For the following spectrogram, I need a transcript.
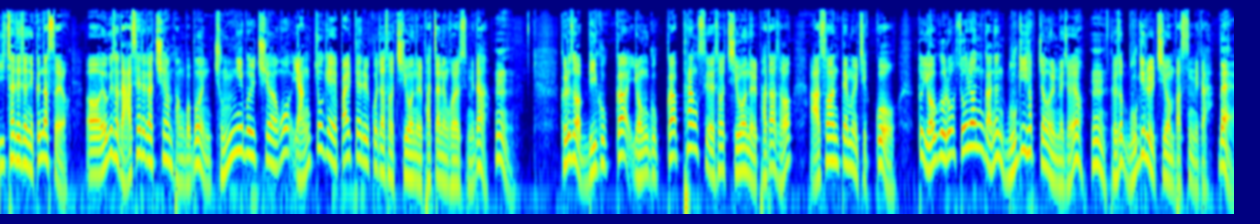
2차 대전이 끝났어요. 어, 여기서 나세르가 취한 방법은 중립을 취하고 양쪽에 빨대를 꽂아서 지원을 받자는 거였습니다. 음. 그래서 미국과 영국과 프랑스에서 지원을 받아서 아수안댐을 짓고 또 역으로 소련과는 무기 협정을 맺어요. 음. 그래서 무기를 지원받습니다. 네.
